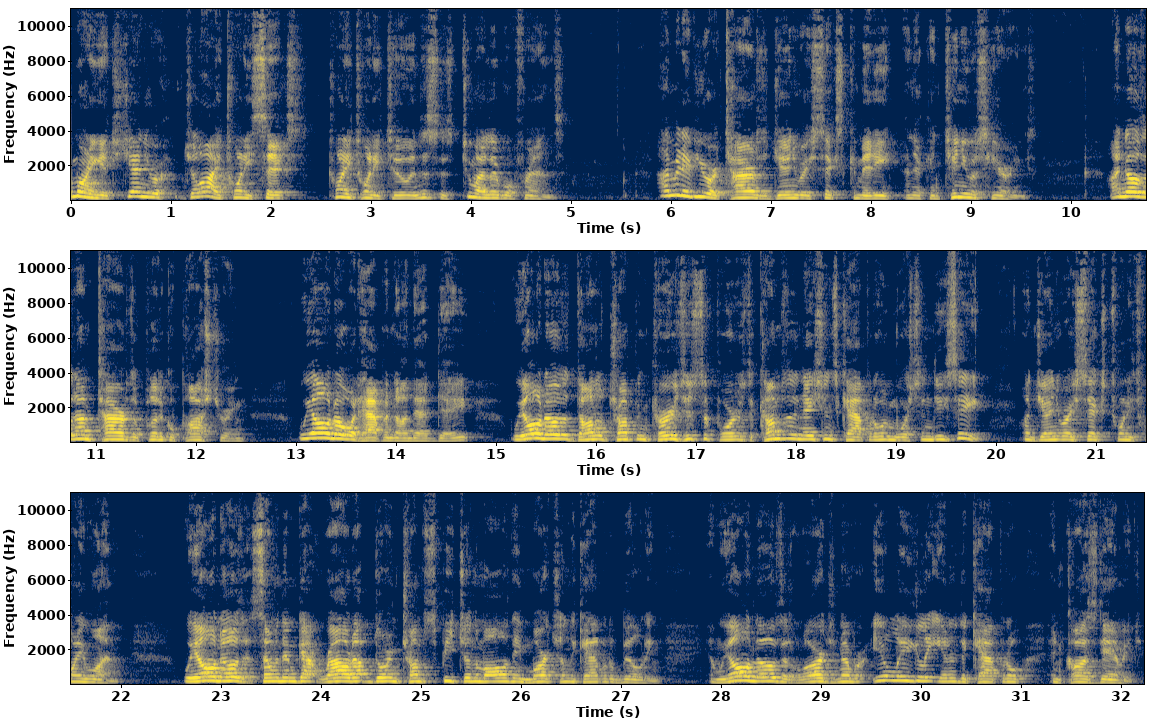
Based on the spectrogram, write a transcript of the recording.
Good morning. It's January, July 26, 2022, and this is to my liberal friends. How many of you are tired of the January 6th committee and their continuous hearings? I know that I'm tired of the political posturing. We all know what happened on that day. We all know that Donald Trump encouraged his supporters to come to the nation's capital in Washington, D.C. on January 6, 2021. We all know that some of them got riled up during Trump's speech on the mall and they marched on the Capitol building. And we all know that a large number illegally entered the Capitol and caused damage.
